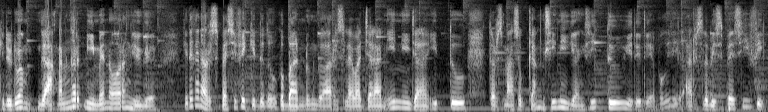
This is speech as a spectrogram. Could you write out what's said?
gitu doang. Nggak akan ngerti men orang juga. Kita kan harus spesifik gitu tuh. Ke Bandung tuh harus lewat jalan ini jalan itu. Terus masuk gang sini gang situ gitu tuh ya. Pokoknya harus lebih spesifik.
